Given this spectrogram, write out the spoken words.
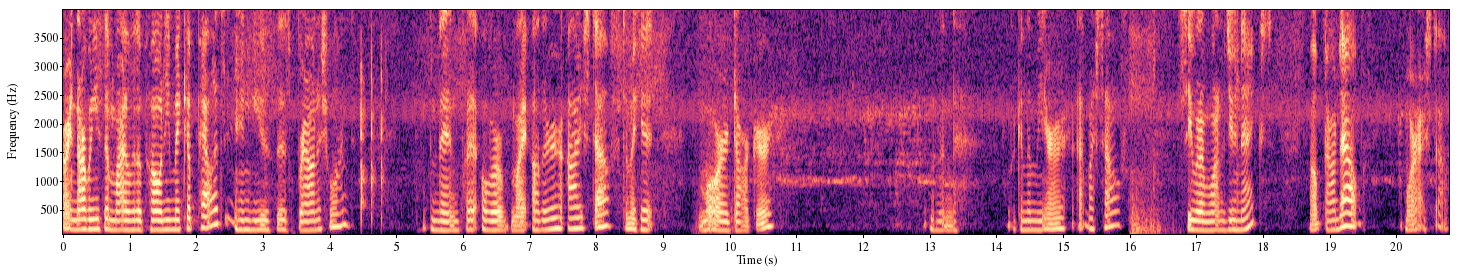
Alright, now we're going to use the My Little Pony makeup palette and use this brownish one and then put it over my other eye stuff to make it more darker. And then look in the mirror at myself, see what I want to do next. Oh, found out. More eye stuff.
